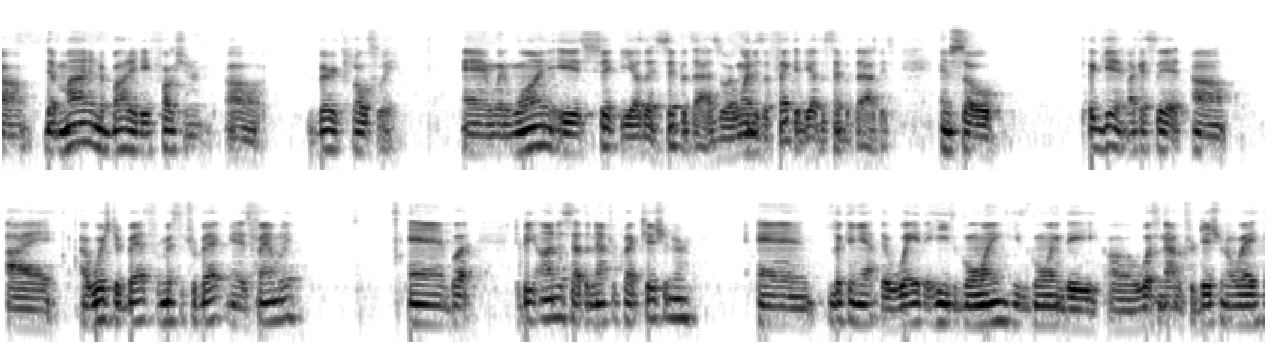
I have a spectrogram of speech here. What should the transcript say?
um, the mind and the body, they function uh, very closely. And when one is sick, the other sympathizes, or one is affected, the other sympathizes. And so, again, like I said, uh, I I wish the best for Mr. Trebek and his family. And but to be honest, as a natural practitioner, and looking at the way that he's going, he's going the uh, what's not a traditional way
